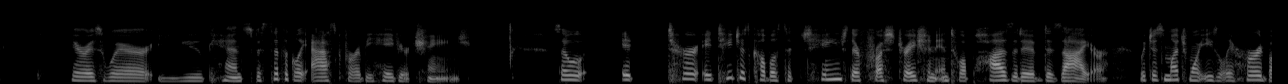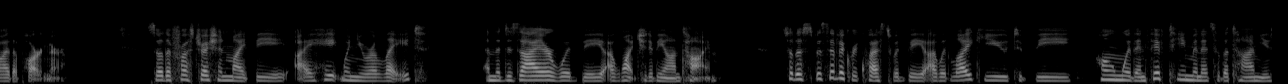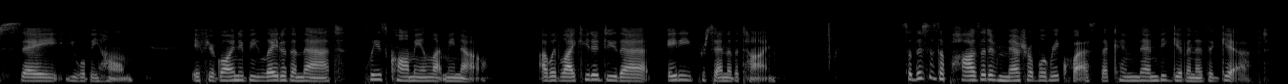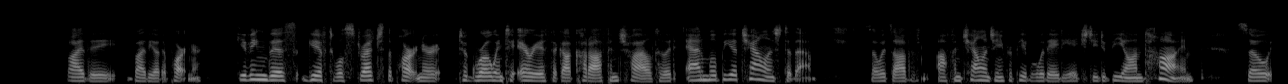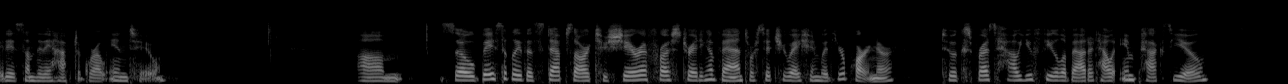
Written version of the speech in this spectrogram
Here is where you can specifically ask for a behavior change. So it, it teaches couples to change their frustration into a positive desire, which is much more easily heard by the partner. So the frustration might be, I hate when you are late, and the desire would be, I want you to be on time. So the specific request would be, I would like you to be home within 15 minutes of the time you say you will be home. If you're going to be later than that, please call me and let me know. I would like you to do that 80% of the time. So this is a positive measurable request that can then be given as a gift by the, by the other partner. Giving this gift will stretch the partner to grow into areas that got cut off in childhood and will be a challenge to them. So it's often challenging for people with ADHD to be on time. So it is something they have to grow into. Um, so basically the steps are to share a frustrating event or situation with your partner, to express how you feel about it, how it impacts you,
